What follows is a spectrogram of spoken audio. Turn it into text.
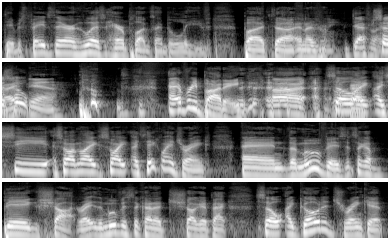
David Spade's there, who has hair plugs, I believe, but uh, and I've definitely Says right? who? Yeah. everybody. Uh, so like I see, so I'm like, so I, I take my drink, and the move is it's like a big shot, right? The move is to kind of chug it back. So I go to drink it.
